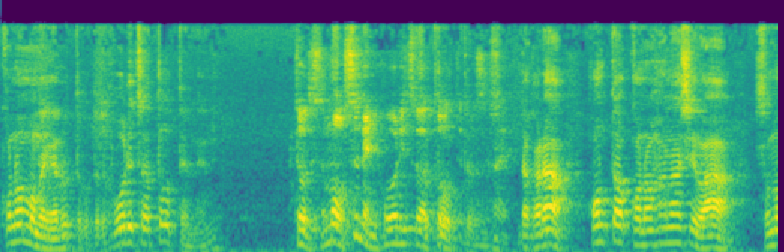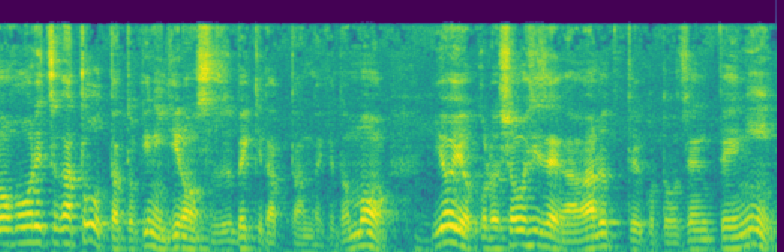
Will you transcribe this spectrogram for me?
このものをやるってことで法律は通ってんだよね。そうですね、もうすでに法律は通ってます。んです。はい。だから本当はこの話はその法律が通った時に議論するべきだったんだけどもいよいよこれ消費税が上がるっていうことを前提に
